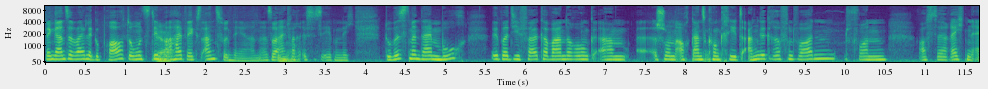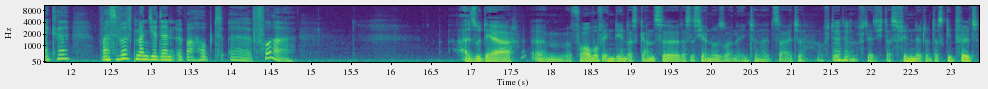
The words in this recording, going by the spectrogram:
eine ganze Weile gebraucht, um uns dem ja. halbwegs anzunähern. Also genau. einfach ist es eben nicht. Du bist mit deinem Buch über die Völkerwanderung ähm, schon auch ganz konkret angegriffen worden von aus der rechten Ecke. Was wirft man dir denn überhaupt äh, vor? Also der ähm, Vorwurf, in dem das Ganze, das ist ja nur so eine Internetseite, auf der, mhm. auf der sich das findet. Und das gipfelt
